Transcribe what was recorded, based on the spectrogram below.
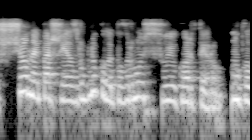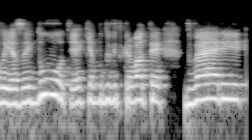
що найперше я зроблю, коли повернусь в свою квартиру. Ну, коли я зайду, як я буду відкривати двері,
